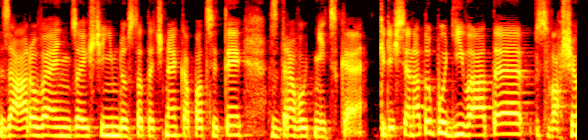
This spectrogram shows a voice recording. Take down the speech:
zároveň zajištěním dostatečné kapacity zdravotnické. Když se na to podíváte z vašeho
